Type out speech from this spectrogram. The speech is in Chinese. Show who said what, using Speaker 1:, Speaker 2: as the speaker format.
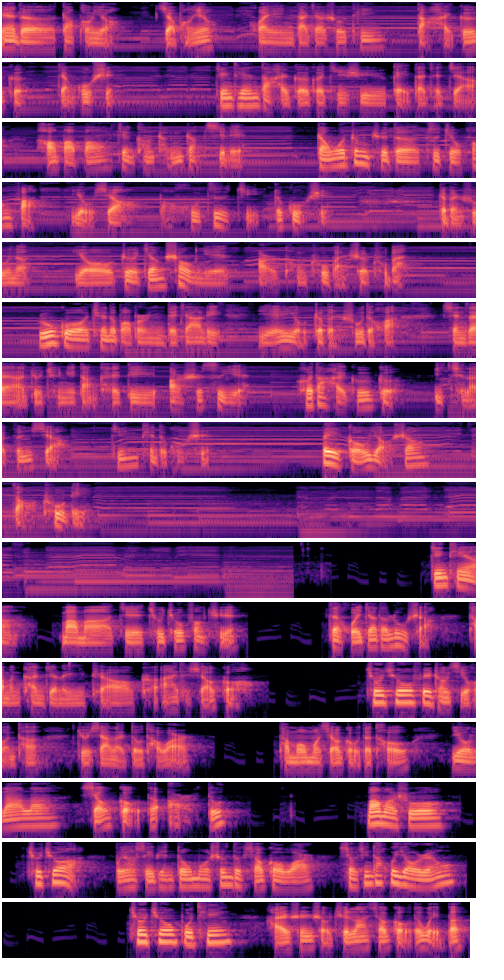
Speaker 1: 亲爱的大朋友、小朋友，欢迎大家收听大海哥哥讲故事。今天大海哥哥继续给大家讲《好宝宝健康成长系列》，掌握正确的自救方法，有效保护自己的故事。这本书呢，由浙江少年儿童出版社出版。如果亲爱的宝贝儿，你的家里也有这本书的话，现在啊，就请你打开第二十四页，和大海哥哥一起来分享今天的故事。被狗咬伤，早处理。今天啊，妈妈接秋秋放学，在回家的路上，他们看见了一条可爱的小狗。秋秋非常喜欢它。就下来逗它玩儿，他摸摸小狗的头，又拉拉小狗的耳朵。妈妈说：“秋秋啊，不要随便逗陌生的小狗玩，小心它会咬人哦。”秋秋不听，还伸手去拉小狗的尾巴。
